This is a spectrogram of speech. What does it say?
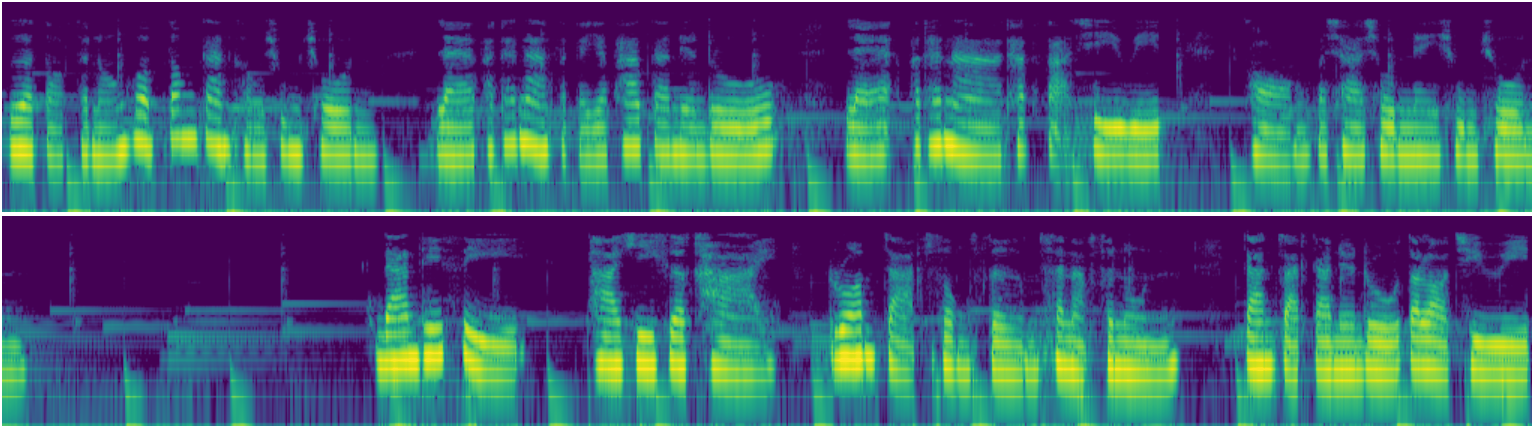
เพื่อตอบสนองความต้องการของชุมชน และพัฒนาศักยภาพการเรียนรู้ และพัฒนาทักษะชีวิตของประชาชนในชุมชน ด้านที่ 4 ภาคีเครือข่าย ร่วมจัดส่งเสริมสนับสนุน การจัดการเรียนรู้ตลอดชีวิต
